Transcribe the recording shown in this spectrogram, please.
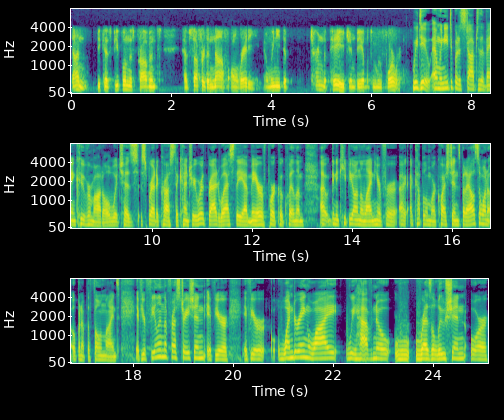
done because people in this province have suffered enough already, and we need to turn the page and be able to move forward. We do, and we need to put a stop to the Vancouver model, which has spread across the country. We're with Brad West, the uh, mayor of Port Coquitlam. I'm uh, going to keep you on the line here for a, a, couple of more questions, but I also want to open up the phone lines. If you're feeling the frustration, if you're if you're wondering why we have no r- resolution or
